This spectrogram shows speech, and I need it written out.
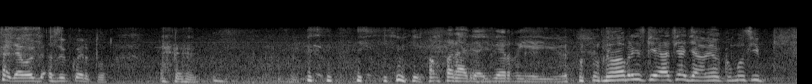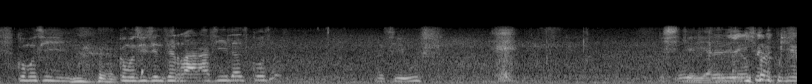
Ya, ya volvió a su cuerpo. Para allá y se ríe. No, pero es que hacia allá veo como si, como si, como si se encerrara así las cosas. Así, uff. Qué pero qué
